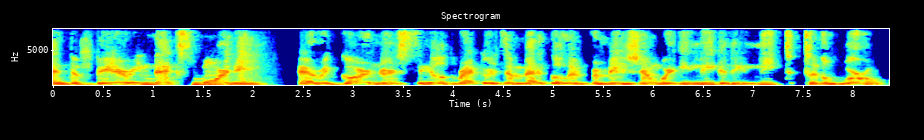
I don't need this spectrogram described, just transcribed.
and the very next morning, Eric Garner's sealed records and medical information were illegally leaked to the world.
